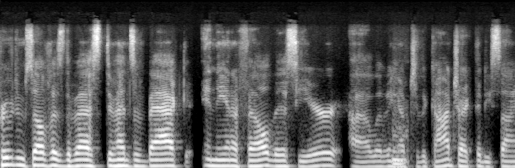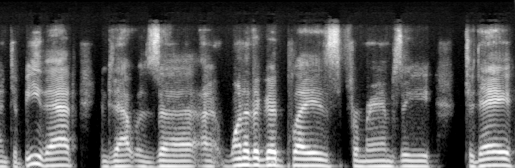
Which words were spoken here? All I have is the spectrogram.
proved himself as the best defensive back in the NFL this year, uh, living Mm. up to the contract that he signed to be that. And that was uh, uh, one of the good plays from Ramsey today.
